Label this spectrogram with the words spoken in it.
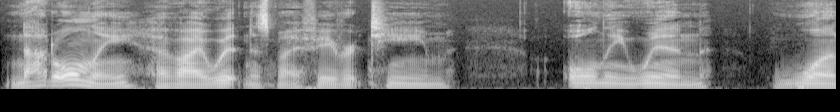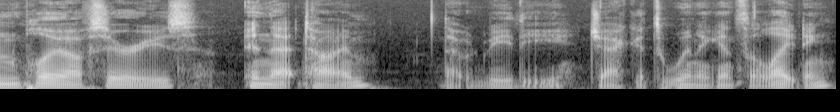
Not only have I witnessed my favorite team only win one playoff series in that time, that would be the Jackets win against the Lightning,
